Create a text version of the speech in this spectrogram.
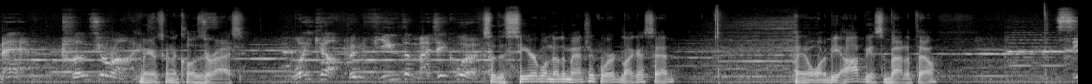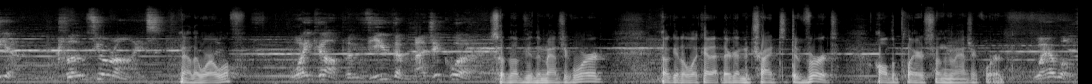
Mayor, close your eyes. Mayor's going to close their eyes. Wake up and view the magic word. So the seer will know the magic word, like I said. They don't want to be obvious about it though. Seer, close your eyes. Now the werewolf. Wake up and view the magic word. So they'll view the magic word. They'll get a look at it. They're going to try to divert all the players from the magic word. Werewolf,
